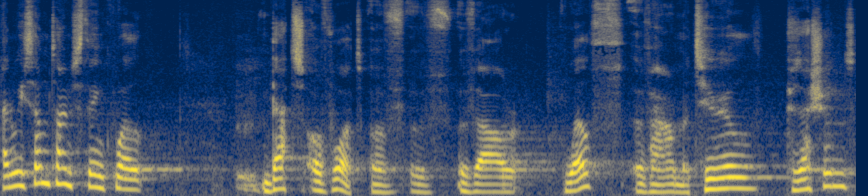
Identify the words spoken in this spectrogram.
And we sometimes think, well, that's of what? Of, of, of our wealth, of our material possessions?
